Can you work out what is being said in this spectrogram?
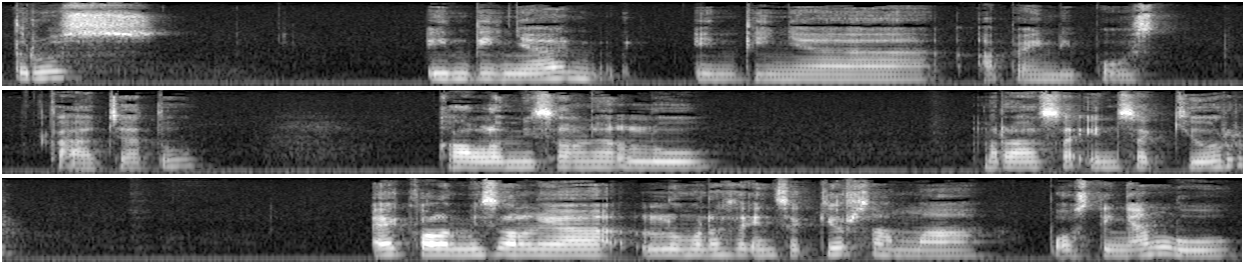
Terus intinya intinya apa yang dipost Kak Aca tuh kalau misalnya lu merasa insecure eh kalau misalnya lu merasa insecure sama postingan lu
